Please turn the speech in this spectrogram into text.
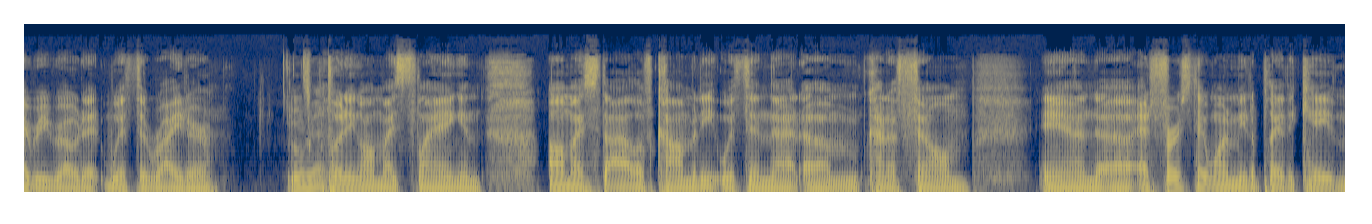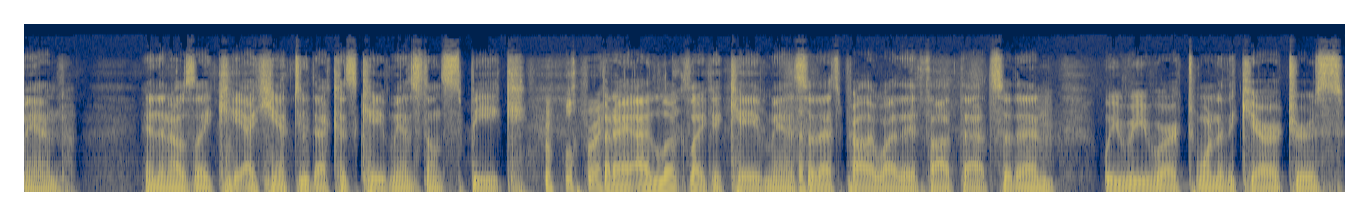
rewrote it with the writer, Oh, really? putting all my slang and all my style of comedy within that um, kind of film. And uh, at first, they wanted me to play the caveman. And then I was like, I can't do that because cavemans don't speak. Right. But I, I look like a caveman, so that's probably why they thought that. So then we reworked one of the characters,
